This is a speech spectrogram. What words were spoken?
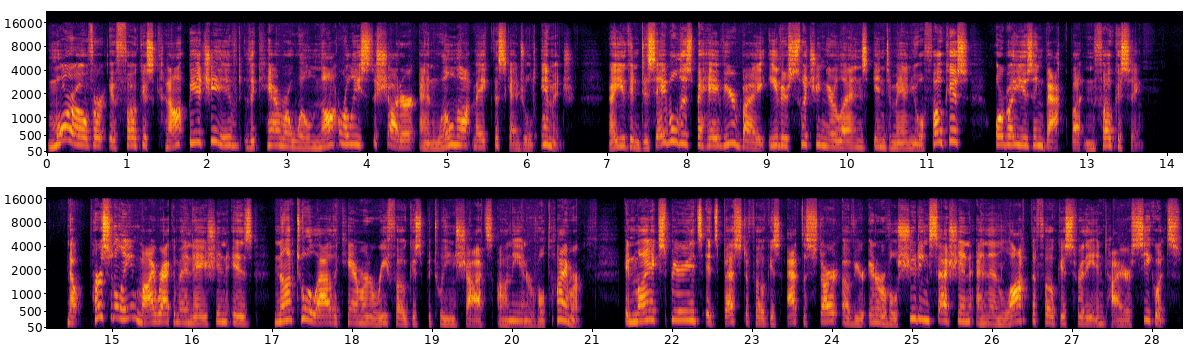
Moreover, if focus cannot be achieved, the camera will not release the shutter and will not make the scheduled image. Now you can disable this behavior by either switching your lens into manual focus or by using back button focusing. Now, personally, my recommendation is not to allow the camera to refocus between shots on the interval timer. In my experience, it's best to focus at the start of your interval shooting session and then lock the focus for the entire sequence.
